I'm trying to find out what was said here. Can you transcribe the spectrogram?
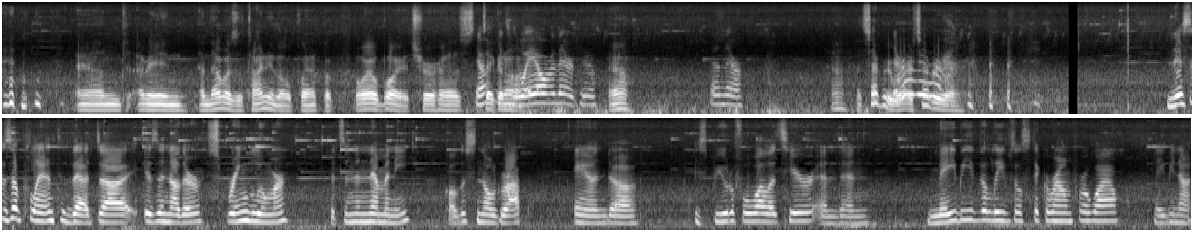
and I mean, and that was a tiny little plant, but boy oh boy, it sure has Yep, taken it's off. way over there, too. Yeah, And there. yeah, it's everywhere. They're it's everywhere. everywhere. This is a plant that uh, is another spring bloomer. It's an anemone called a snowdrop, and uh, it's beautiful while it's here. And then maybe the leaves will stick around for a while, maybe not.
